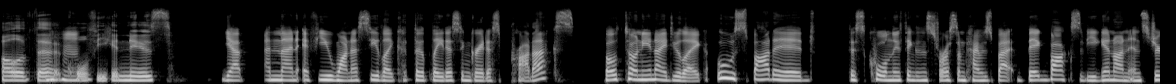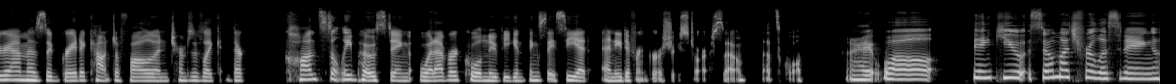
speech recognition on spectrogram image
all of the mm-hmm. cool vegan news. Yep. And then if you want to see like the latest and greatest products, both Toni and I do like, ooh, spotted this cool new things in store sometimes, but Big Box Vegan on Instagram is a great account to follow in terms of like they're constantly posting whatever cool new vegan things they see at any different grocery store. So that's cool. All right. Well, thank you so much for listening.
